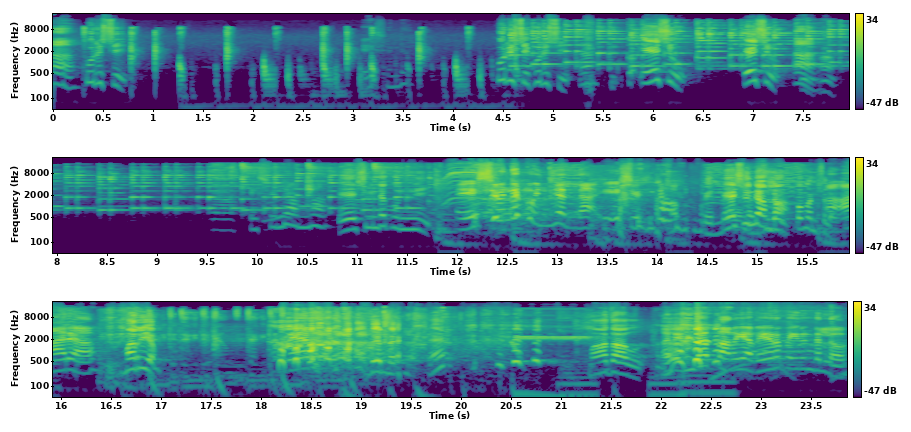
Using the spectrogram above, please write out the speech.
ആ. കുരിശി. യേശുവിന്റെ കുരിശി കുരിശി. യേശു. യേശു. ആ. ആ. യേശുവിന്റെ അമ്മ. യേശുവിന്റെ കുഞ്ഞി. യേശുവിന്റെ കുഞ്ഞല്ല യേശുവിന്റെ അമ്മ. പിന്നെ യേശുവിന്റെ അമ്മ. ഇപ്പൊ ആ, മനസ്സിലാവും ആരാ? മറിയം. വേറെ. അത് തന്നെ ഏ? മാതാവ്. പറയാ? വേറെ പേരുണ്ടല്ലോ.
